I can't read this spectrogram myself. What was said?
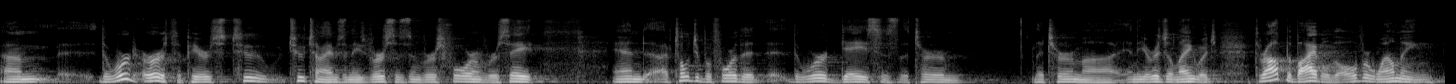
Um, the word earth appears two, two times in these verses, in verse 4 and verse 8. And I've told you before that the word ges is the term, the term uh, in the original language. Throughout the Bible, the overwhelming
